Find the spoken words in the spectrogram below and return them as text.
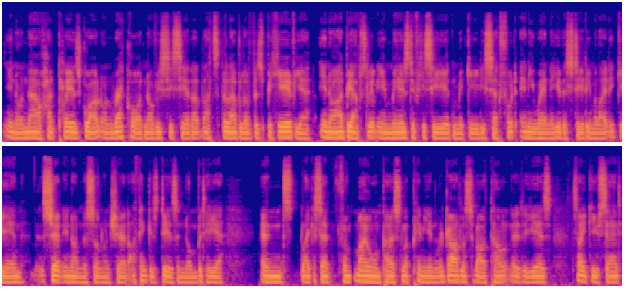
you know, now had players go out on record and obviously say that that's the level of his behaviour, you know, I'd be absolutely amazed if you see Aiden McGeady set foot anywhere near the Stadium Light again. Certainly not in the Sunderland shirt. I think his days are numbered here. And like I said, from my own personal opinion, regardless of how talented he is, it's like you said,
